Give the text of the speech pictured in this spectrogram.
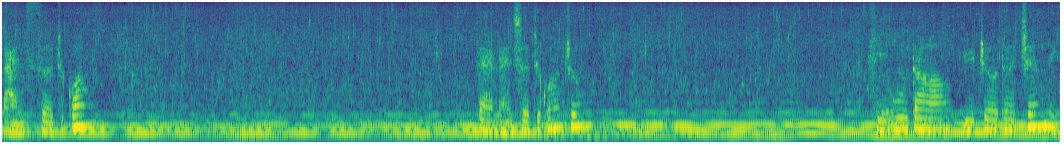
蓝色之光，在蓝色之光中，体悟到宇宙的真理。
